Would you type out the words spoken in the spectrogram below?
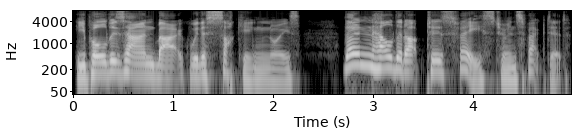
He pulled his hand back with a sucking noise, then held it up to his face to inspect it.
